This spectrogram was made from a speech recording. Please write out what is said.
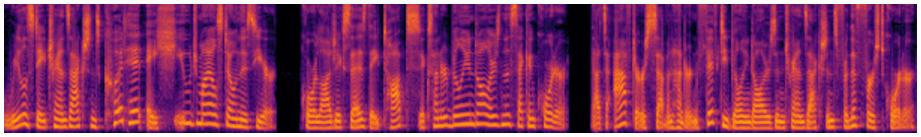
Real estate transactions could hit a huge milestone this year. CoreLogic says they topped $600 billion in the second quarter. That's after $750 billion in transactions for the first quarter.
